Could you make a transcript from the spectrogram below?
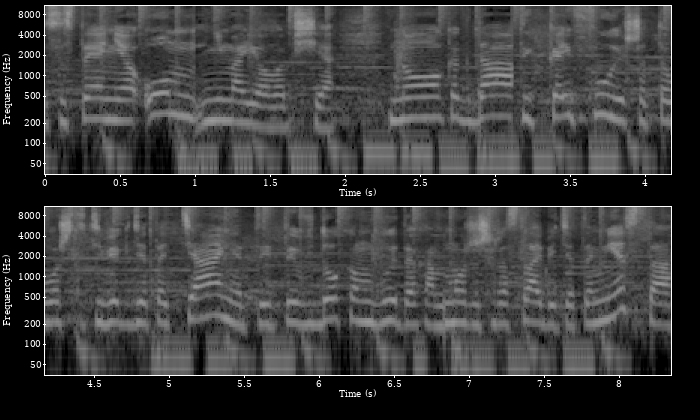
Состояние ом не мое вообще. Но когда ты кайфуешь от того, что тебе где-то тянет, и ты вдохом-выдохом можешь расслабить это место,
